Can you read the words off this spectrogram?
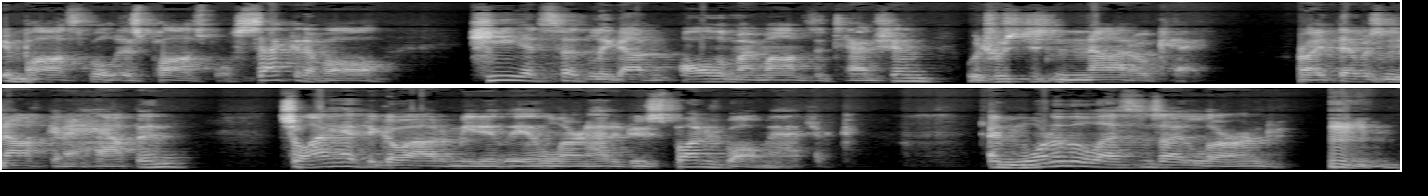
impossible is possible. Second of all, he had suddenly gotten all of my mom's attention, which was just not okay, right? That was not going to happen. So I had to go out immediately and learn how to do SpongeBall magic. And one of the lessons I learned Hmm.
